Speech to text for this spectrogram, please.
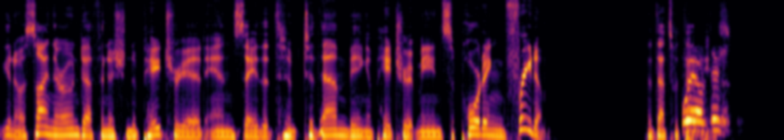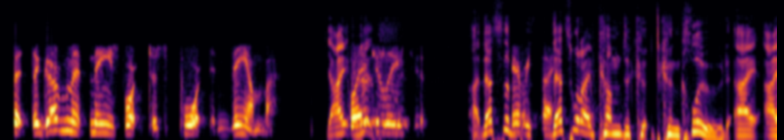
you know, assign their own definition to patriot and say that to, to them being a patriot means supporting freedom. That that's what well, that means. there's- but the government means for to support them. I, Pledge that- allegiance. Uh, that's the that's what I've come to co- conclude. I, I,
